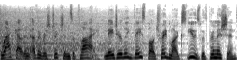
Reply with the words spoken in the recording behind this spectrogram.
Blackout and other restrictions apply. Major League Baseball trademarks used with permission.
